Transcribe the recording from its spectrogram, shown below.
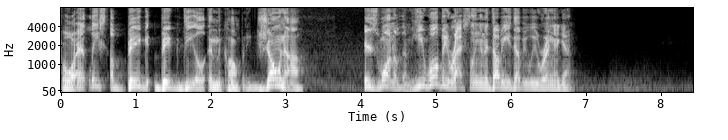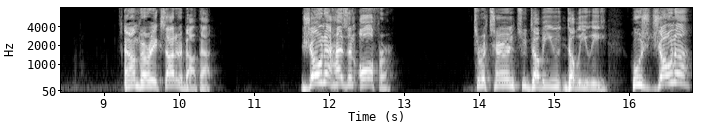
or at least a big, big deal in the company. Jonah is one of them. He will be wrestling in a WWE ring again. And I'm very excited about that. Jonah has an offer to return to WWE. Who's Jonah?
